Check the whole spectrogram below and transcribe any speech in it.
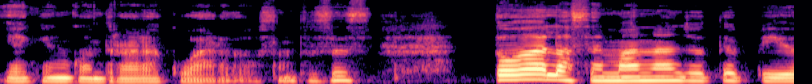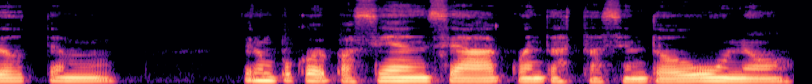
y hay que encontrar acuerdos. Entonces, toda la semana yo te pido ten, un poco de paciencia, cuenta hasta 101,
